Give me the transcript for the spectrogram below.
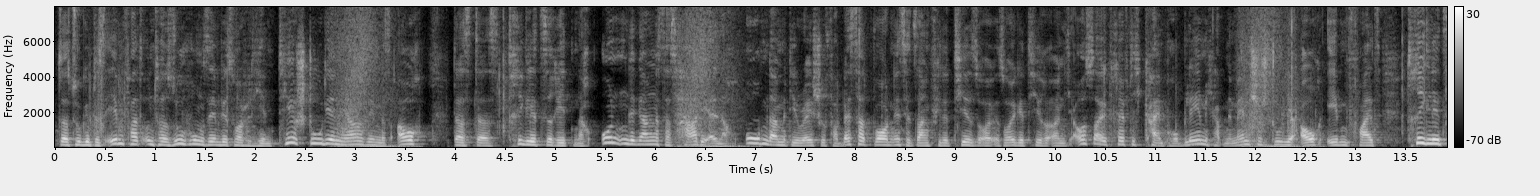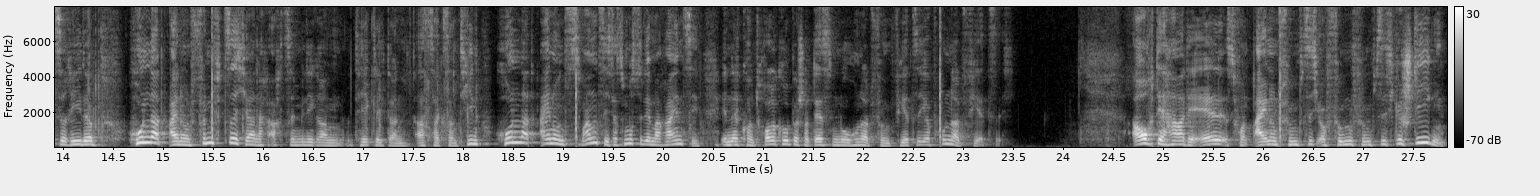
dazu gibt es ebenfalls Untersuchungen, sehen wir zum Beispiel hier in Tierstudien, ja, sehen wir es auch, dass das Triglycerid nach unten gegangen ist, das HDL nach oben, damit die Ratio verbessert worden ist. Jetzt sagen viele Tier, Säugetiere äh, nicht aussagekräftig, kein Problem. Ich habe eine Menschenstudie, auch ebenfalls Triglyceride, 151, ja, nach 18 Milligramm täglich dann Astaxanthin, 121, das musst du dir mal reinziehen. In der Kontrollgruppe stattdessen nur 145 auf 140. Auch der HDL ist von 51 auf 55 gestiegen.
